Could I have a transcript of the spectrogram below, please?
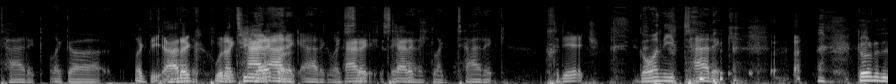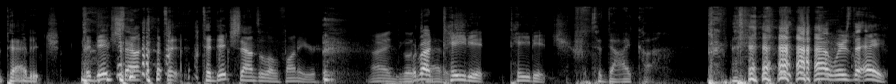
Tadic. Like uh, a Like the Attic. with Like a T. attic. attic. Like Attic, say, say attic. Like Tadic. Tadich? Go on the Tadic. Go to the Tadich. Tadich sound t- sounds a little funnier. All right. Go What about Tadic. Tadich? Tadich. Tadika. Where's the A?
